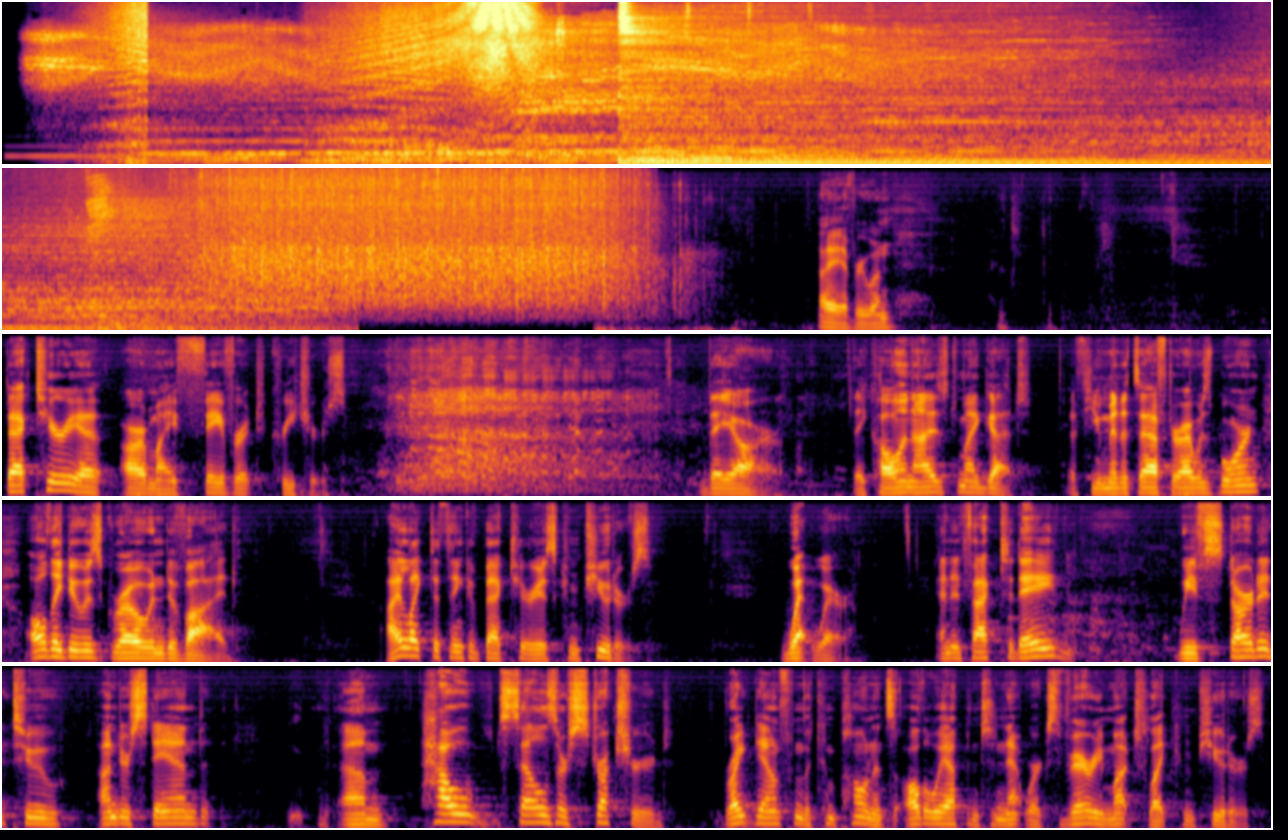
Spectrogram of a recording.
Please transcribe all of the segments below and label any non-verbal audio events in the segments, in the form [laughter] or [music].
Hi, everyone. Bacteria are my favorite creatures. [laughs] they are. They colonized my gut. A few minutes after I was born, all they do is grow and divide. I like to think of bacteria as computers, wetware. And in fact, today we've started to understand um, how cells are structured right down from the components all the way up into networks, very much like computers.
